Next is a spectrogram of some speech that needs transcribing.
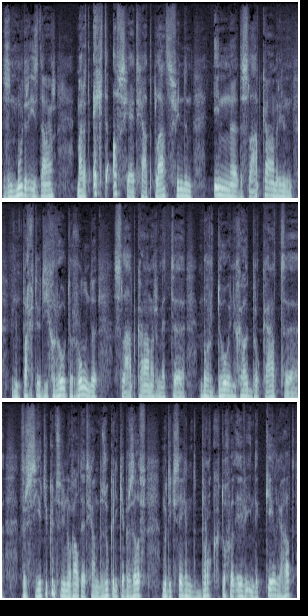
zijn moeder is daar. Maar het echte afscheid gaat plaatsvinden in uh, de slaapkamer, in een, in een prachtige, die grote ronde slaapkamer met uh, bordeaux en goudbrokaat uh, versierd. Je kunt ze nu nog altijd gaan bezoeken. Ik heb er zelf, moet ik zeggen, de brok toch wel even in de keel gehad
